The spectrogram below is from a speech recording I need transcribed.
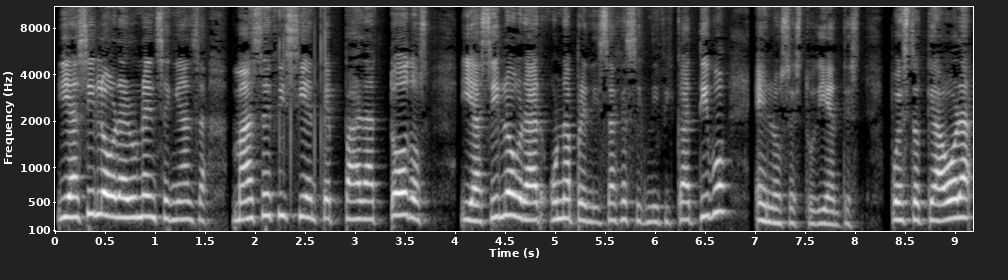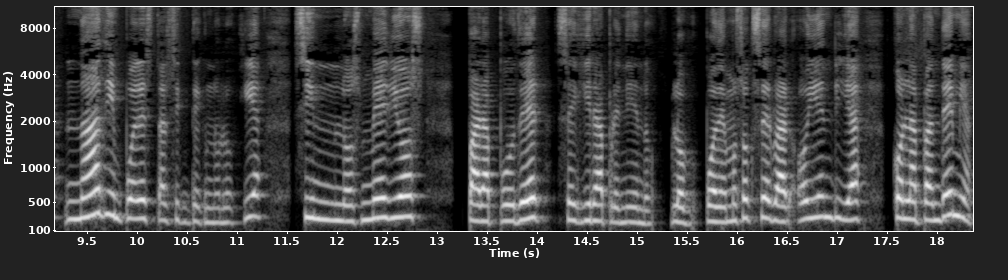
y así lograr una enseñanza más eficiente para todos y así lograr un aprendizaje significativo en los estudiantes, puesto que ahora nadie puede estar sin tecnología, sin los medios para poder seguir aprendiendo. Lo podemos observar hoy en día con la pandemia,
